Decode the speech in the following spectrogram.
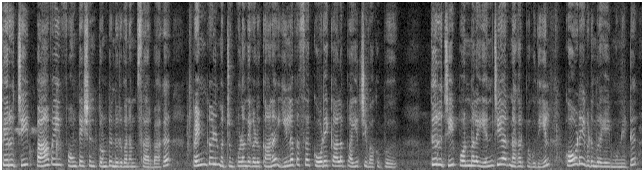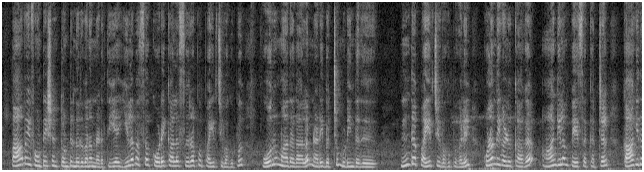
திருச்சி பாவை ஃபவுண்டேஷன் தொண்டு நிறுவனம் சார்பாக பெண்கள் மற்றும் குழந்தைகளுக்கான இலவச கோடைக்கால பயிற்சி வகுப்பு. திருச்சி பொன்மலை எம்ஜிஆர் நகர் பகுதியில் கோடை விடுமுறையை முன்னிட்டு பாவை ஃபவுண்டேஷன் தொண்டு நிறுவனம் நடத்திய இலவச கோடைக்கால சிறப்பு பயிற்சி வகுப்பு ஒரு மாத காலம் நடைபெற்று முடிந்தது. இந்த பயிற்சி வகுப்புகளில் குழந்தைகளுக்காக ஆங்கிலம் பேச கற்றல் காகித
